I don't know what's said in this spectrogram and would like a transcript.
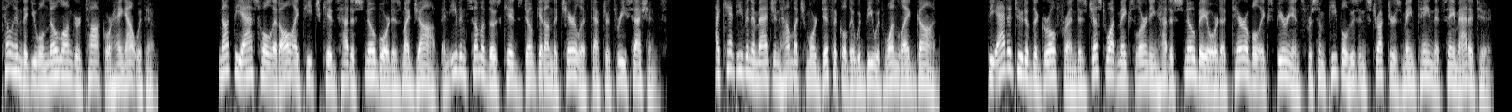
tell him that you will no longer talk or hang out with him. Not the asshole at all I teach kids how to snowboard as my job and even some of those kids don't get on the chairlift after three sessions. I can't even imagine how much more difficult it would be with one leg gone. The attitude of the girlfriend is just what makes learning how to snowboard a terrible experience for some people whose instructors maintain that same attitude.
